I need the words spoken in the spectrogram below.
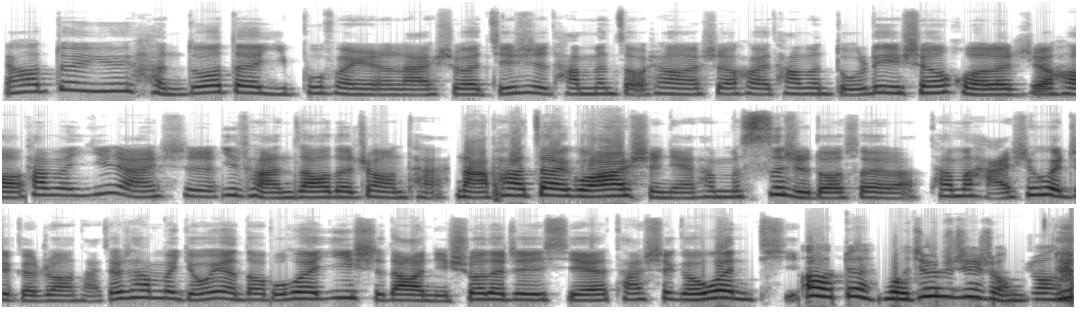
然后对于很多的一部分人来说，即使他们走上了社会，他们独立生活了之后，他们依然是一团糟的状态。哪怕再过二十年，他们四十多岁了，他们还是会这个状态，就是他们永远都不会意识到你说的这些，它是个问题。哦，对我就是这种状态。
